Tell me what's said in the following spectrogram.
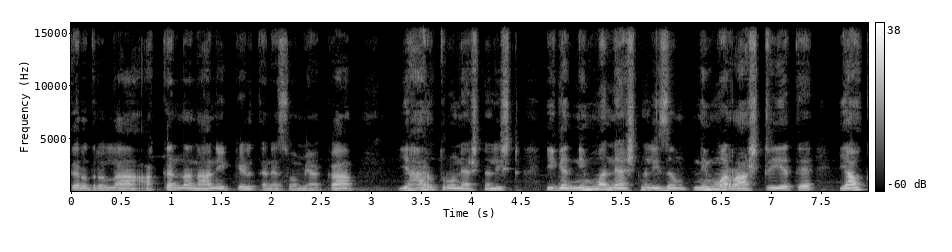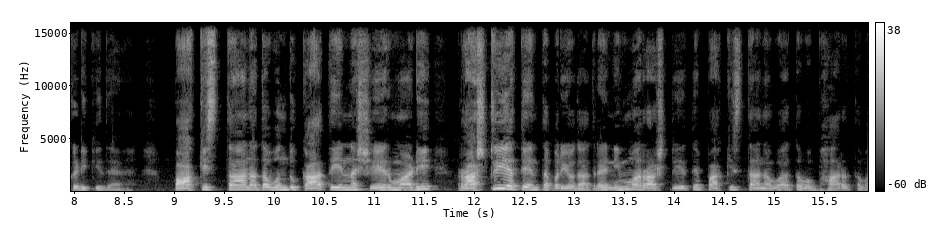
ಕರೆದ್ರಲ್ಲ, ಅಕ್ಕನ್ನ ನಾನೀಗ ಕೇಳ್ತೇನೆ ಸೌಮ್ಯ ಅಕ್ಕ. ಯಾರು ಥ್ರೂ ನ್ಯಾಷನಲಿಸ್ಟ್ ಈಗ ನಿಮ್ಮ ನ್ಯಾಷನಲಿಸಮ್ ನಿಮ್ಮ ರಾಷ್ಟ್ರೀಯತೆ ಯಾವ ಕಡೆಗಿದೆ ಪಾಕಿಸ್ತಾನದ ಒಂದು ಖಾತೆಯನ್ನ ಶೇರ್ ಮಾಡಿ ರಾಷ್ಟ್ರೀಯತೆ ಅಂತ ಬರೆಯೋದಾದ್ರೆ ನಿಮ್ಮ ರಾಷ್ಟ್ರೀಯತೆ ಪಾಕಿಸ್ತಾನವ ಅಥವಾ ಭಾರತವ?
